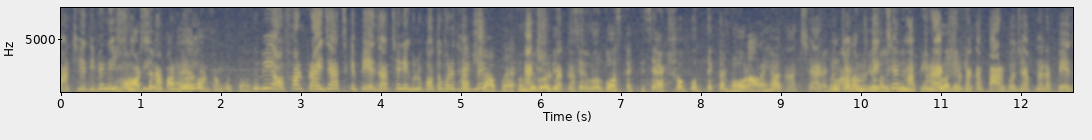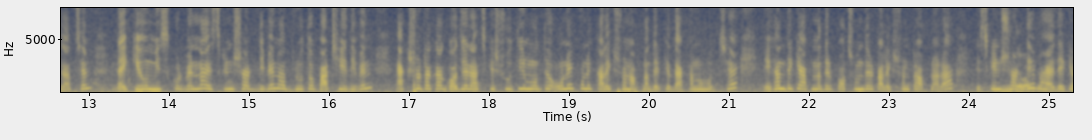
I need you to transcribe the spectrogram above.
পাঠিয়ে দিবেন। এই সুতি কাপড়গুলো খুবই অফার প্রাইজে আজকে পেয়ে যাচ্ছেন। এগুলো কত করে থাকবে? এখন যেগুলো দেখতেছেন এগুলো গজ থাকতেছে 100 প্রত্যেকটার বহর আড়াই হাত। আচ্ছা এখন যেগুলো দেখছেন মাত্র পিনগুলো একশো দেখেন। টাকা পার গজে আপনারা পেয়ে যাচ্ছেন। তাই কেউ মিস করবেন না স্ক্রিনশট দিবেন আর দ্রুত পাঠিয়ে দিবেন। একশো টাকা গজের আজকে সুতির মধ্যে অনেক অনেক কালেকশন আপনাদেরকে দেখানো হচ্ছে। এখান থেকে আপনাদের পছন্দের কালেকশনটা আপনারা স্ক্রিনশট দিয়ে পারবেন। ভাইয়াদেরকে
